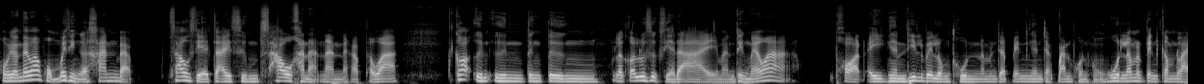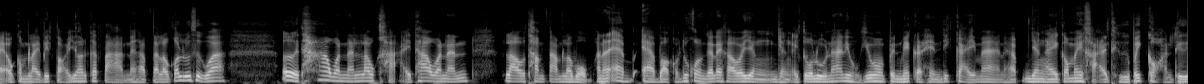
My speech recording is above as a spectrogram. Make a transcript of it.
ผมจำได้ว่าผมไม่ถึงกับขั้นแบบเศร้าเสียใจซึมเศร้าขนาดนั้นนะครับ แต่ว่าก็อื่นๆตึงๆ แล้วก็รู้สึกเสียดายมันถึงแม้ว่าพอร์ตไอ้เงินที่ไปลงทุนมันจะเป็นเงินจากปันผลของหุ้น แล้วมันเป็นกำไรเอากำไรไปต่อยอดก็ตามนะครับ แต่เราก็รู้สึกว่า เออ ถ้าวันนั้นเราขายถ้าวันนั้นเราทำตามระบบ อันนั้นแอบแอบบอกกับทุกคนก็ได้ครับว่าอย่างอย่างไอตัวลูน่าที่ผมคิดว่ามันเป็นเมกะเทรนที่ไกลมากนะครับยังไงก็ไม่ขายถือไปก่อนถือ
